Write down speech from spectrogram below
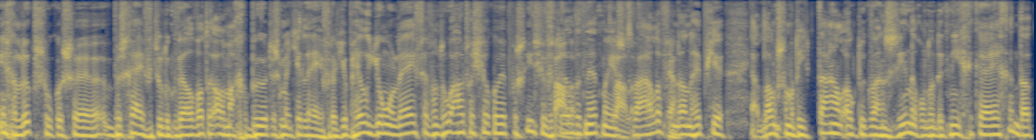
In gelukszoekers uh, beschrijf je natuurlijk wel wat er allemaal gebeurd is met je leven. Dat je op heel jonge leeftijd, want hoe oud was je ook alweer precies? Je vertelde het net, maar je was 12. En dan heb je ja, langzaam die taal ook natuurlijk waanzinnig onder de knie gekregen. Dat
